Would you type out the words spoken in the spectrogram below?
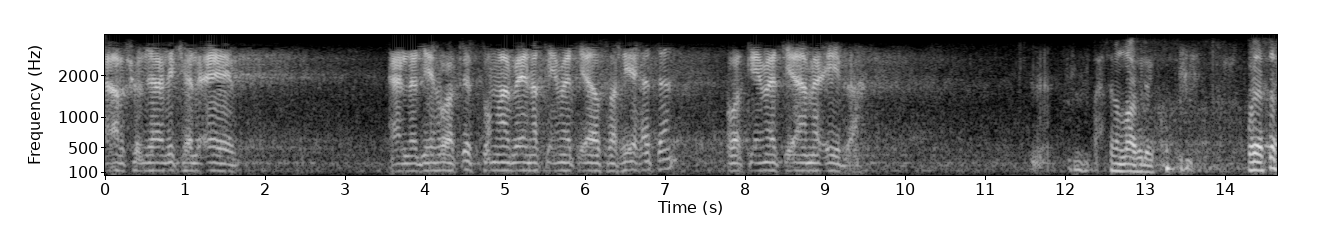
أرش ذلك العيب الذي هو قسط ما بين قيمتها صحيحة وقيمتها معيبة. أحسن الله إليكم ويصح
